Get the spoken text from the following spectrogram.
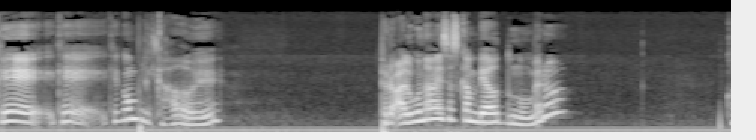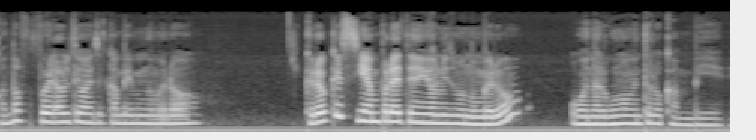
qué, qué, qué complicado, ¿eh? Pero ¿alguna vez has cambiado tu número? ¿Cuándo fue la última vez que cambié mi número? Creo que siempre he tenido el mismo número o en algún momento lo cambié.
